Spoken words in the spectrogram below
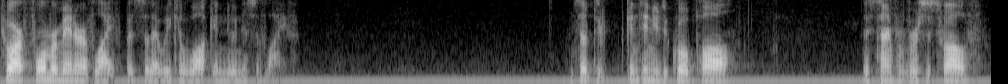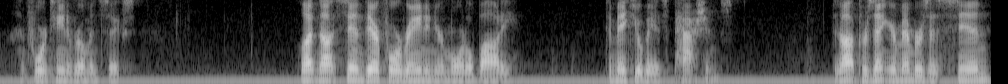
to our former manner of life, but so that we can walk in newness of life. And so to continue to quote Paul, this time from verses 12 and 14 of Romans 6 Let not sin therefore reign in your mortal body to make you obey its passions. Do not present your members as sin,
